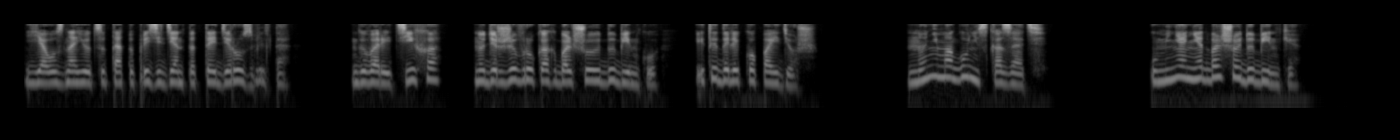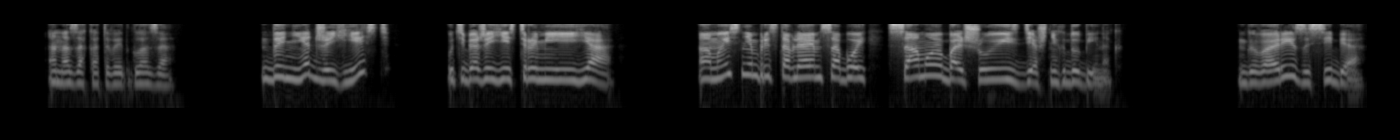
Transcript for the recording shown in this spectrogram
Я узнаю цитату президента Тедди Рузвельта. «Говори тихо, но держи в руках большую дубинку, и ты далеко пойдешь. Но не могу не сказать. У меня нет большой дубинки. Она закатывает глаза. «Да нет же, есть! У тебя же есть Реми и я. А мы с ним представляем собой самую большую из здешних дубинок. «Говори за себя»,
